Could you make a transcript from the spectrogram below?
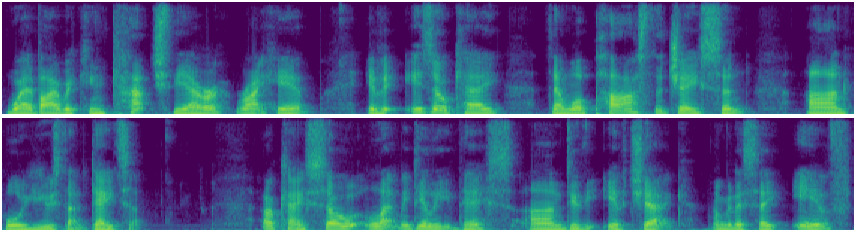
whereby we can catch the error right here. If it is okay, then we'll pass the JSON and we'll use that data. Okay, so let me delete this and do the if check. I'm going to say if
